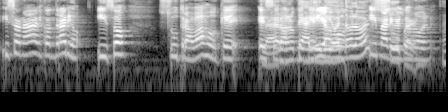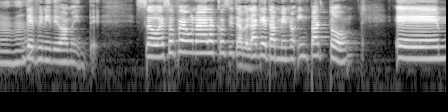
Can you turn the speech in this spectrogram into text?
hizo nada, al contrario, hizo su trabajo, que eso Claro, era lo que alivió el dolor, y me alivió el dolor, definitivamente. So, eso fue una de las cositas, ¿verdad? Que también nos impactó. Em,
